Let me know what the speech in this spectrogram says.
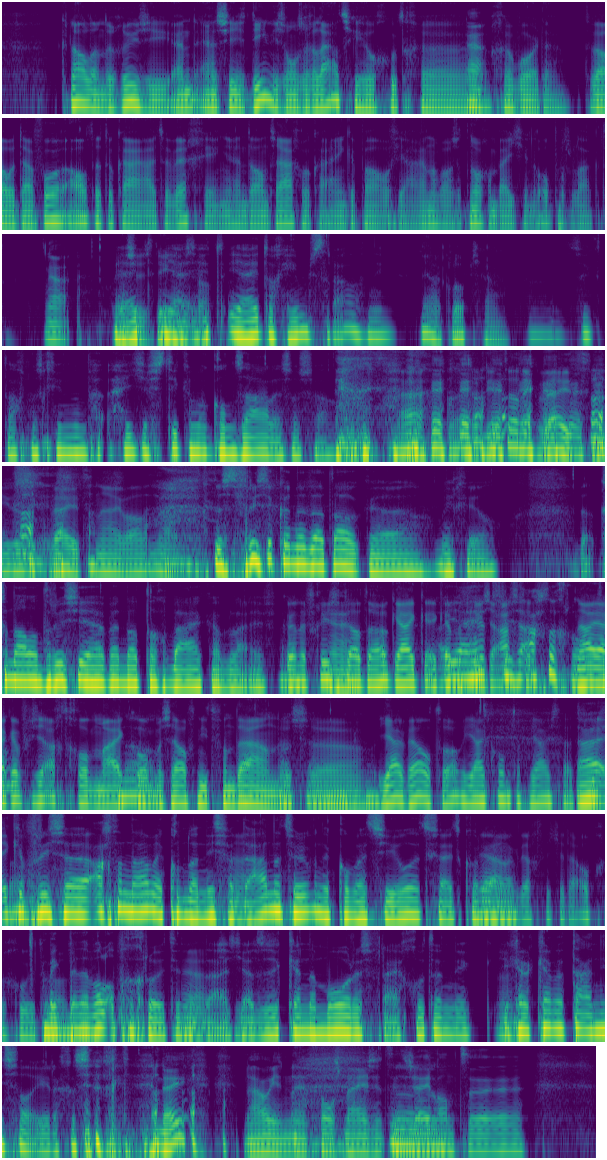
Knallende ruzie. En, en sindsdien is onze relatie heel goed ge- Ja. geworden. Terwijl we daarvoor altijd elkaar uit de weg gingen. En dan zagen we elkaar één keer per half jaar. En dan was het nog een beetje in de oppervlakte. Ja, Jij, heet, jij, is dat- heet, jij heet toch Hiemstra of niet? Ja, klopt, ja. Dus ik dacht misschien heet je stiekem wel Gonzales of zo. ja niet dat ik weet. Niet dat ik weet. Nee, wel, nee. dus de Friesen kunnen dat ook, eh, Michiel. Knallend ruzie hebben en dat toch bij elkaar blijven. Kunnen Friese Ja. dat ook? Ja, ik, ik Oh, heb jij een hebt Friese Friese achter- achtergrond, Nou ja, ik heb een Friese achtergrond, maar ik Nou. kom mezelf niet vandaan. Dus eh, jij wel, toch? Jij komt toch juist uit Ja, ik heb Friese achternaam. Ik kom daar niet Ja. vandaan natuurlijk, want ik kom uit Siel, uit Zuid-Korea. Ja, maar ik dacht dat je daar opgegroeid Maar was. ik ben er wel opgegroeid inderdaad. Ja, dus ik ken de Morris vrij goed en ik, ik herken het daar niet zo eerlijk gezegd. nee? nou, in, eh, volgens mij is het in. Zeeland eh,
